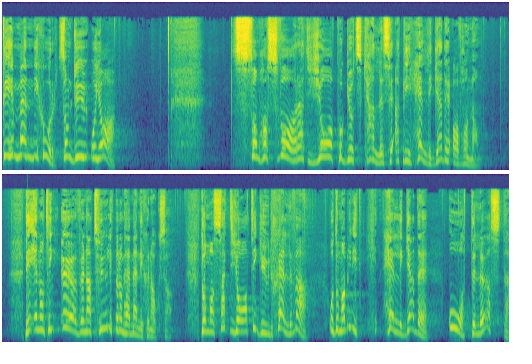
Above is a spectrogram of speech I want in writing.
det är människor som du och jag. Som har svarat ja på Guds kallelse att bli helgade av honom. Det är någonting övernaturligt med de här människorna också. De har sagt ja till Gud själva och de har blivit helgade, återlösta,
